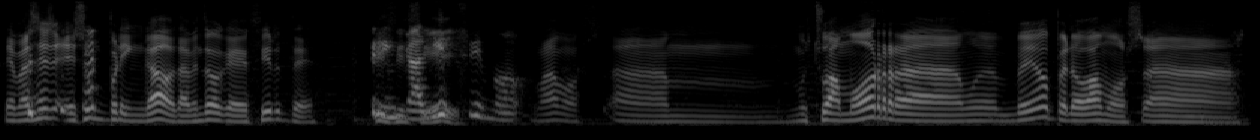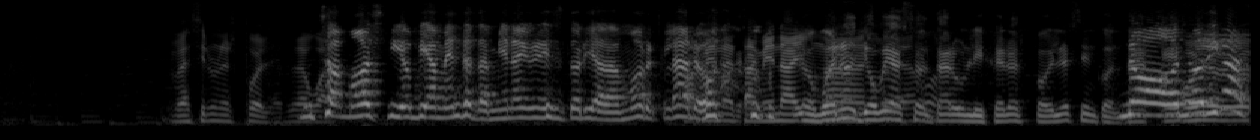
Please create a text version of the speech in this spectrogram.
además es, es un pringao, también tengo que decirte. Sí, sí, sí. Brincadísimo. Vamos, am, mucho amor veo, pero vamos, ah, voy a decir un spoiler. da Mucho igual. amor, sí, obviamente también hay una historia de amor, claro. También, también hay Lo bueno, yo voy a soltar un ligero spoiler sin contar. No, no digas.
